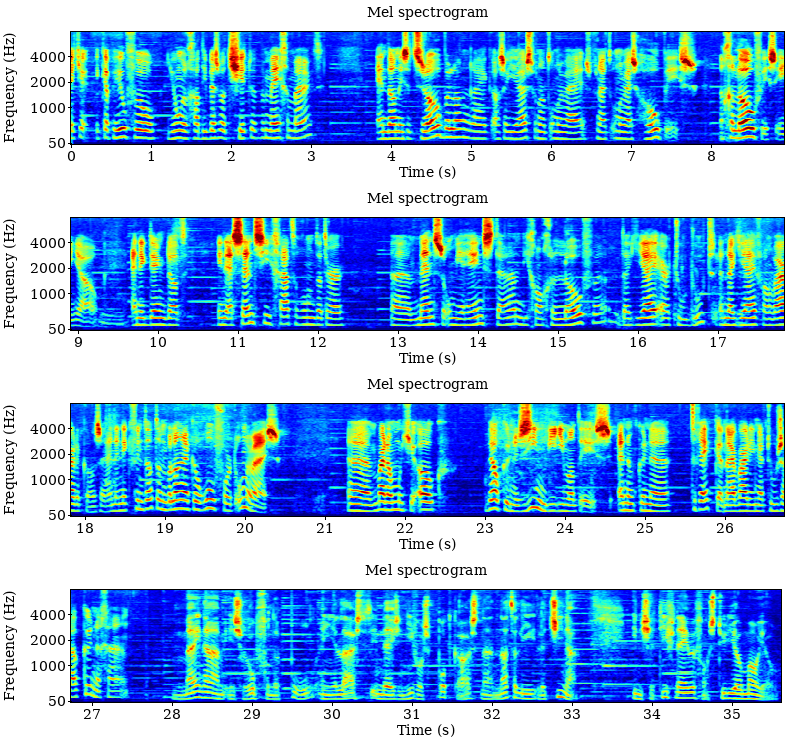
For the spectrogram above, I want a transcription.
weet je, ik heb heel veel jongeren gehad die best wat shit hebben meegemaakt. En dan is het zo belangrijk als er juist van het onderwijs, vanuit het onderwijs hoop is. Een geloof is in jou. En ik denk dat in essentie gaat erom dat er uh, mensen om je heen staan die gewoon geloven dat jij ertoe doet en dat jij van waarde kan zijn. En ik vind dat een belangrijke rol voor het onderwijs. Uh, maar dan moet je ook wel kunnen zien wie iemand is en hem kunnen trekken naar waar hij naartoe zou kunnen gaan. Mijn naam is Rob van der Poel en je luistert in deze Nivos podcast naar Nathalie Lecina, initiatiefnemer van Studio Mojo.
